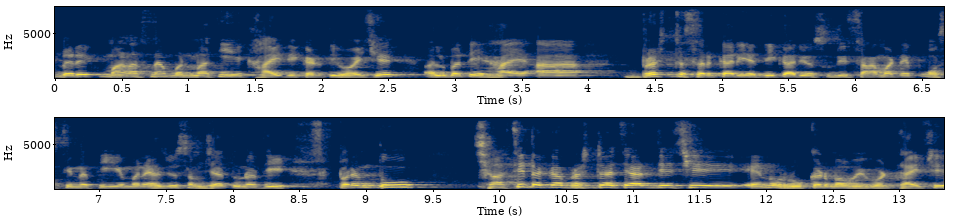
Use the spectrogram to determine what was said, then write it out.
દરેક માણસના મનમાંથી એક હાય નીકળતી હોય છે. અલબત્ત એ હાય આ ભ્રષ્ટ સરકારી અધિકારીઓ સુધી શા માટે પહોંચતી નથી એ મને હજુ સમજાતું નથી. પરંતુ છ્યાસી ટકા ભ્રષ્ટાચાર જે છે, એનો રોકડમાં વહીવટ થાય છે.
